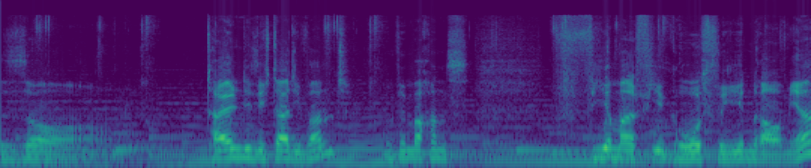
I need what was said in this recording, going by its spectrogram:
So. Teilen die sich da die Wand und wir machen es 4x4 groß für jeden Raum, ja?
